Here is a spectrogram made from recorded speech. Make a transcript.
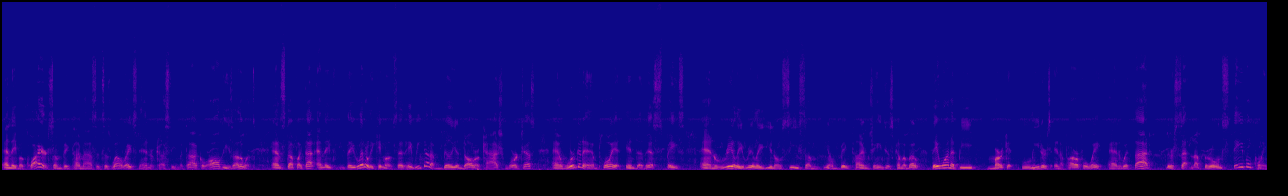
and they've acquired some big time assets as well, right? Standard Custody, Metaco, all these other ones and stuff like that. And they they literally came out and said, "Hey, we got a billion dollar cash war chest, and we're going to employ it into this space and really, really, you know, see some you know big time changes come about. They want to be market leaders in a powerful way, and with that, they're setting up their own stable coin."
